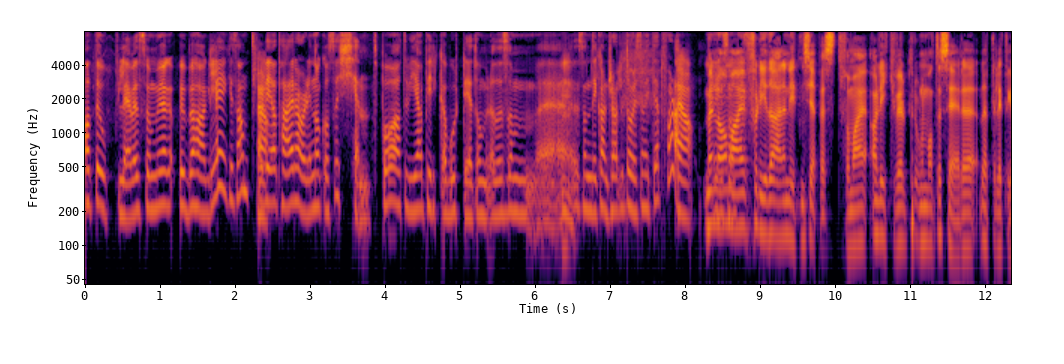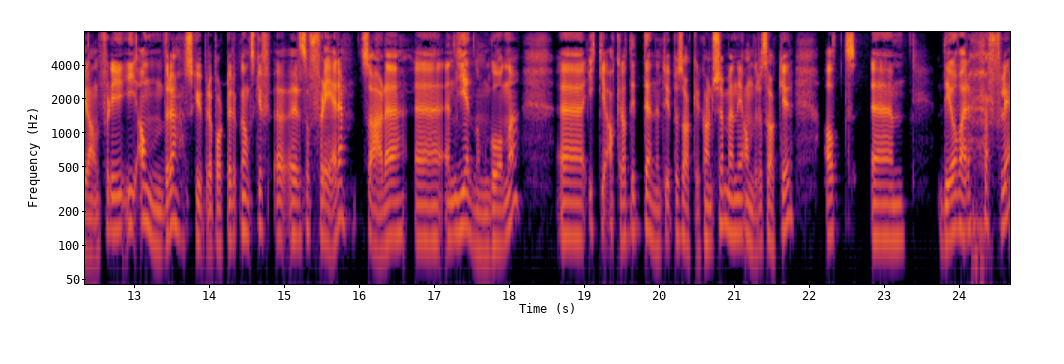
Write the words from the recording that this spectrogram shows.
at det oppleves som ubehagelig. ikke sant? Fordi Ja. at her har de nok også kjent på at vi har pirka borti et område som, mm. som de kanskje har litt dårlig samvittighet for. da. Ja, Men la meg, fordi det er en liten kjepphest for meg, allikevel problematisere dette litt. Grann. Fordi i andre Scoop-rapporter, ganske f- eh, så flere, så er det eh, en gjennomgående, eh, ikke akkurat i denne type saker kanskje, men i andre saker, at eh, det å være høflig,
